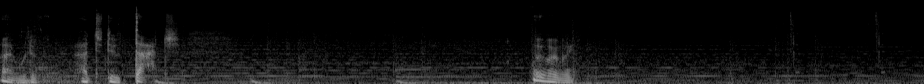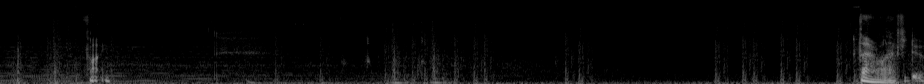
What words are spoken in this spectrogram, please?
I would have had to do that. Wait, wait, wait. Fine. That will have to do.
